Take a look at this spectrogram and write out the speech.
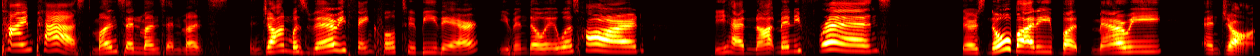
time passed, months and months and months. And John was very thankful to be there, even though it was hard. He had not many friends. There's nobody but Mary and John.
